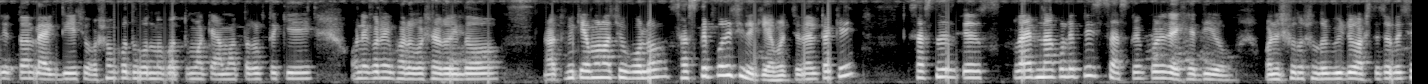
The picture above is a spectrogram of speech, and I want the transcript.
Kirtan. Like দিয়েছি। অসংখ্য ধন্যবাদ তোমাকে। আমার তরফ থেকে অনেক অনেক ভালোবাসা রইল। আর তুমি কেমন আছো বলো? সাবস্ক্রাইব করেছিলে কি আমার চ্যানেলটাকে? সাবস্ক্রাইব না করলে প্লিজ সাবস্ক্রাইব করে রেখে দিও। অনেক সুন্দর সুন্দর ভিডিও আসতে চলেছে,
